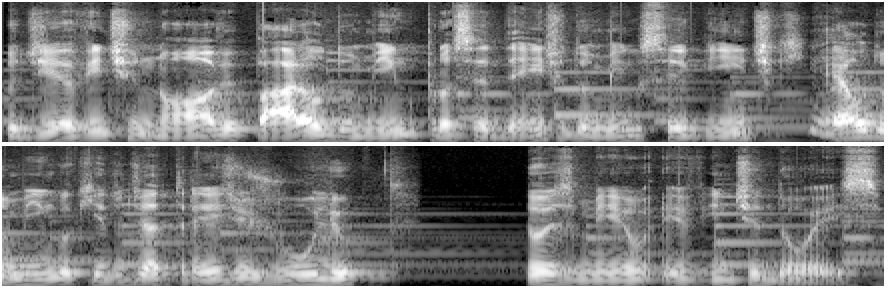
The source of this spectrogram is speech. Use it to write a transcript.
do dia 29 para o domingo procedente, domingo seguinte, que é o domingo aqui do dia 3 de julho de 2022.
